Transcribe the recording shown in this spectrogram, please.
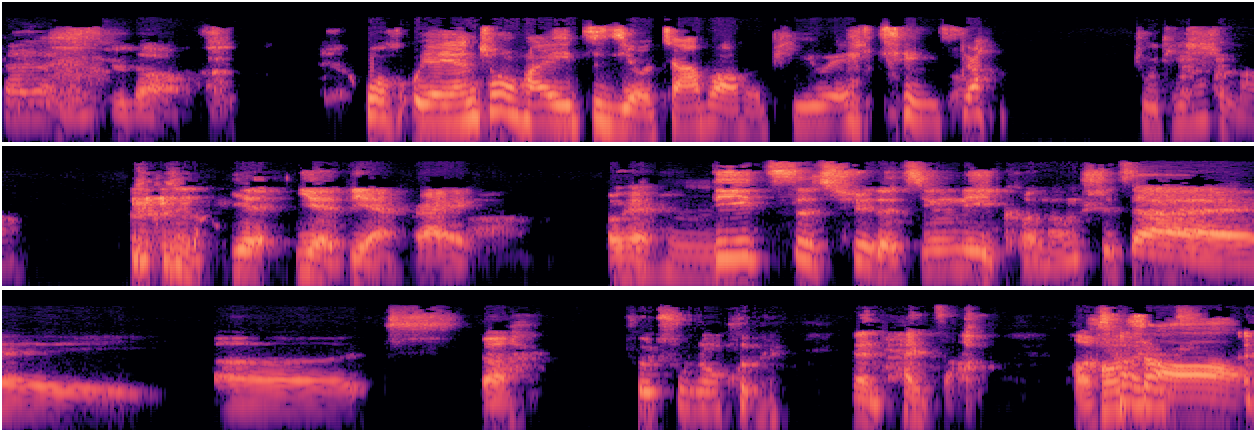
大家已经知道，我我也严重怀疑自己有家暴和 PUA 倾向。主题是什么？夜夜店，right？OK，、嗯第一次去的经历可能是在呃呃，说初中会不会有点太早？好像好是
